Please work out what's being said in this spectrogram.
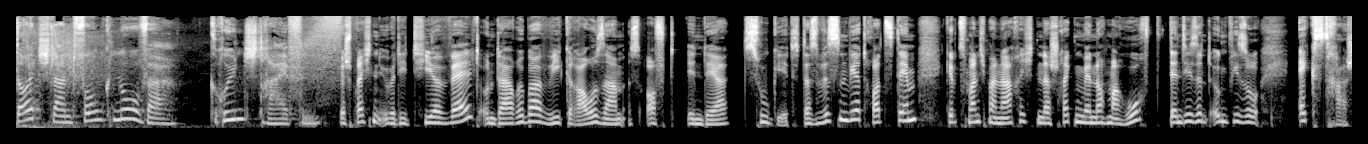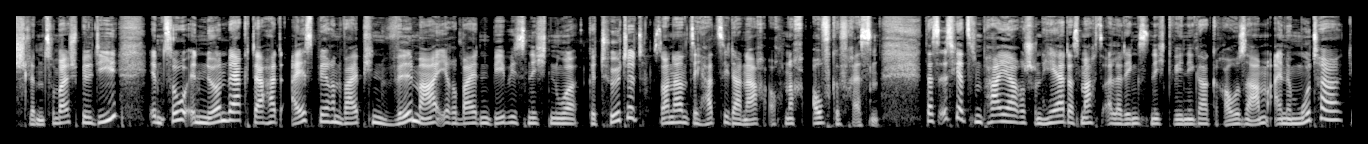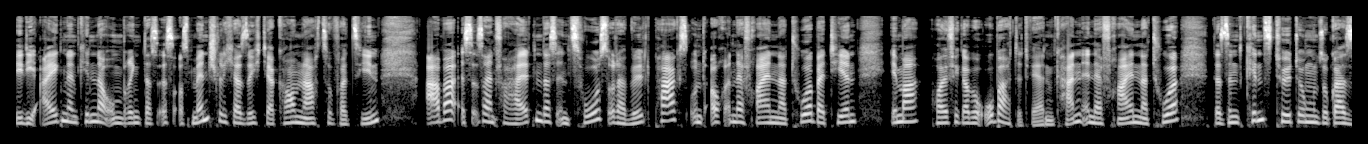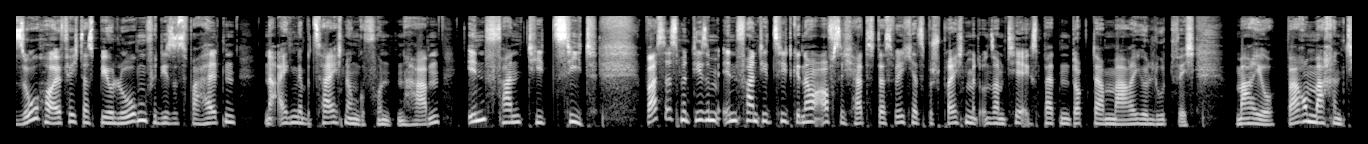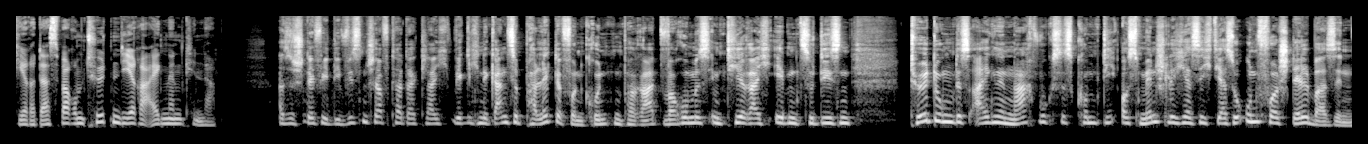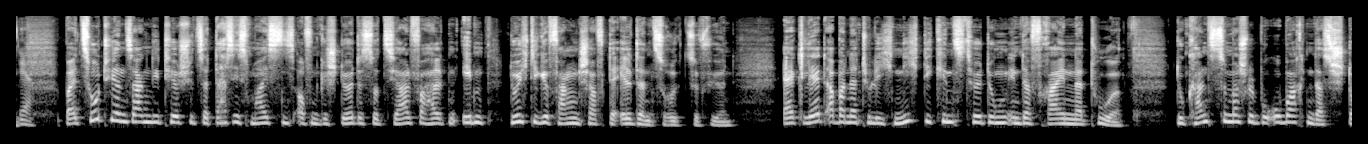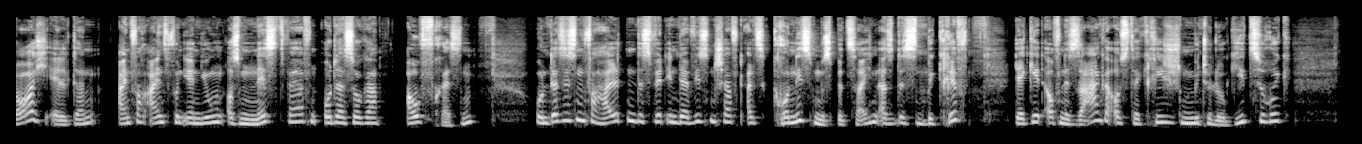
Deutschlandfunk Nova Grünstreifen. Wir sprechen über die Tierwelt und darüber, wie grausam es oft in der zugeht. Das wissen wir. Trotzdem gibt es manchmal Nachrichten, da schrecken wir nochmal hoch, denn die sind irgendwie so extra schlimm. Zum Beispiel die im Zoo in Nürnberg. Da hat Eisbärenweibchen Wilma ihre beiden Babys nicht nur getötet, sondern sie hat sie danach auch noch aufgefressen. Das ist jetzt ein paar Jahre schon her. Das macht es allerdings nicht weniger grausam. Eine Mutter, die die eigenen Kinder umbringt, das ist aus menschlicher Sicht ja kaum nachzuvollziehen. Aber es ist ein Verhalten, Verhalten, das in Zoos oder Wildparks und auch in der freien Natur bei Tieren immer häufiger beobachtet werden kann. In der freien Natur, da sind Kindstötungen sogar so häufig, dass Biologen für dieses Verhalten eine eigene Bezeichnung gefunden haben. Infantizid. Was es mit diesem Infantizid genau auf sich hat, das will ich jetzt besprechen mit unserem Tierexperten Dr. Mario Ludwig. Mario, warum machen Tiere das? Warum töten die ihre eigenen Kinder? Also Steffi, die Wissenschaft hat da gleich wirklich eine ganze Palette von Gründen parat, warum es im Tierreich eben zu diesen Tötungen des eigenen Nachwuchses kommt, die aus menschlicher Sicht ja so unvorstellbar sind. Ja. Bei Zootieren sagen die Tierschützer, das ist meistens auf ein gestörtes Sozialverhalten eben durch die Gefangenschaft der Eltern zurückzuführen. Erklärt aber natürlich nicht die Kindstötungen in der freien Natur. Du kannst zum Beispiel beobachten, dass Storcheltern einfach eins von ihren Jungen aus dem Nest werfen oder sogar auffressen. Und das ist ein Verhalten, das wird in der Wissenschaft als Chronismus bezeichnet. Also das ist ein Begriff, der geht auf eine Sage aus der griechischen Mythologie zurück.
